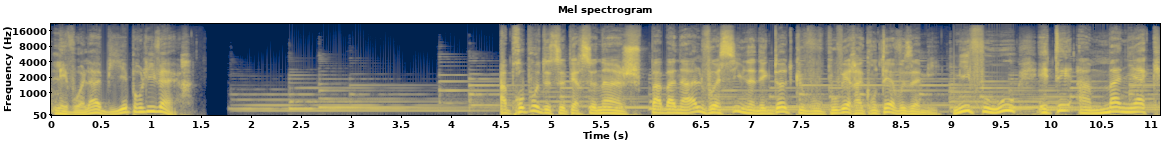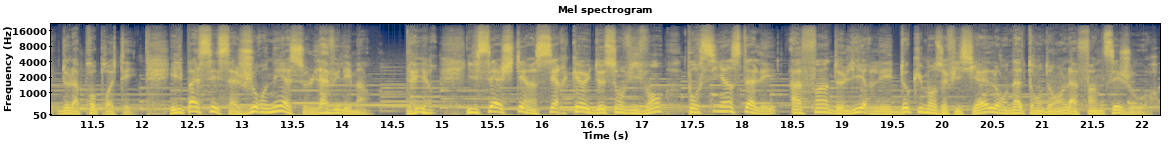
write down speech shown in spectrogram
Les voilà habillés pour l'hiver. À propos de ce personnage pas banal, voici une anecdote que vous pouvez raconter à vos amis. Mi Fu était un maniaque de la propreté. Il passait sa journée à se laver les mains. D'ailleurs, il s'est acheté un cercueil de son vivant pour s'y installer afin de lire les documents officiels en attendant la fin de ses jours.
